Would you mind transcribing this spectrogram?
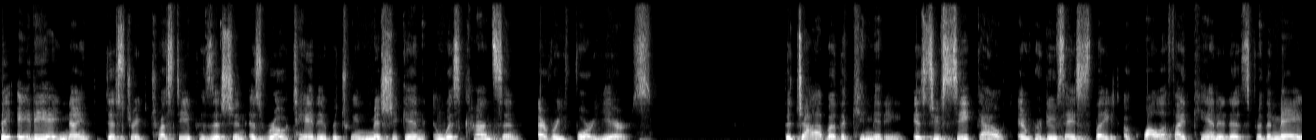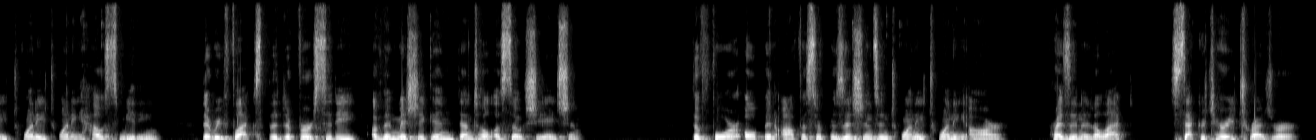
The ADA 9th District trustee position is rotated between Michigan and Wisconsin every four years. The job of the committee is to seek out and produce a slate of qualified candidates for the May 2020 House meeting that reflects the diversity of the Michigan Dental Association. The four open officer positions in 2020 are President-elect, Secretary-Treasurer,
